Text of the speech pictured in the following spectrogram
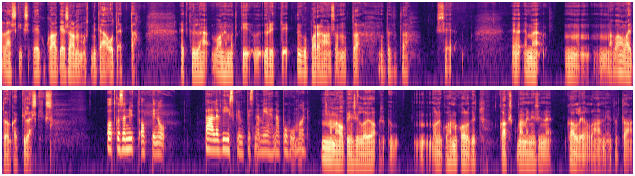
läskiksi, että ei kukaan oikein saanut musta mitään otetta. Että kyllä vanhemmatkin yritti niin kuin parhaansa, mutta, mutta tota, se, en mä mä vaan laitoin kaikki läskiksi. Ootko sä nyt oppinut päälle viisikymppisenä miehenä puhumaan? No mä opin silloin jo, olinkohan mä 32, kun mä menin sinne Kalliolaan, niin tota,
